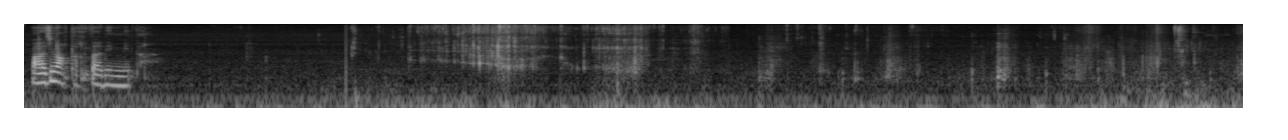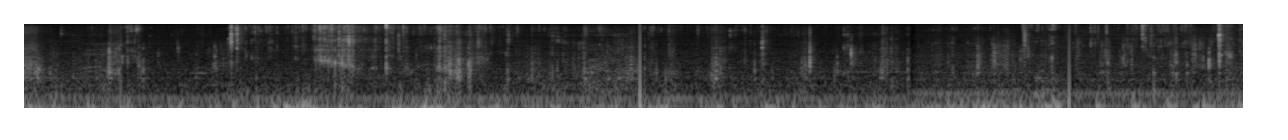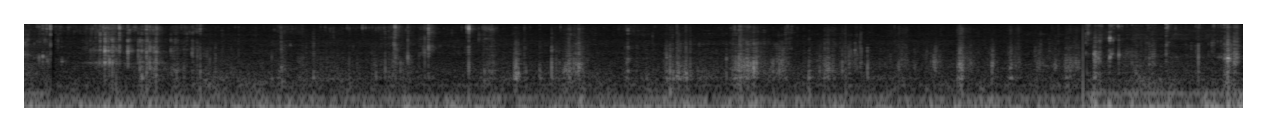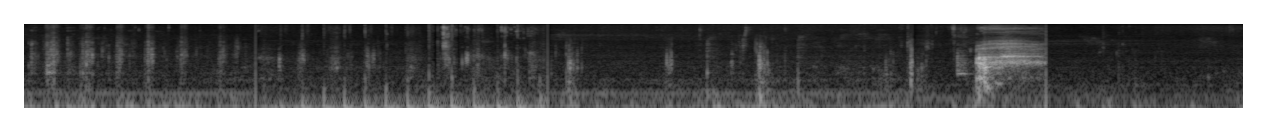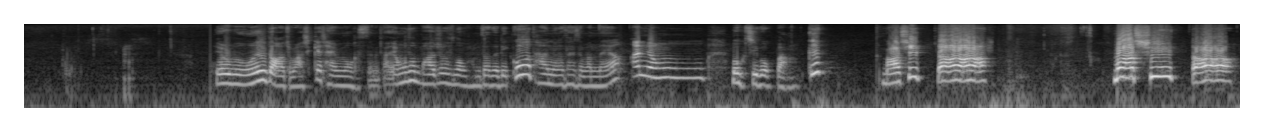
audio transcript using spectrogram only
마지막 닭다리입니다. 여러분 오늘도 아주 맛있게 잘 먹었습니다. 영상 봐주셔서 너무 감사드리고 다음 영상에서 만나요. 안녕. 먹지 먹방 끝. 맛있다. 맛있다.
